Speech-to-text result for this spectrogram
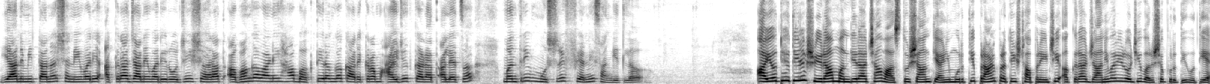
या निमित्तानं शनिवारी अकरा जानेवारी रोजी शहरात अभंगवाणी हा भक्तिरंग कार्यक्रम आयोजित करण्यात आल्याचं मंत्री मुश्रीफ यांनी सांगितलं. अयोध्येतील श्रीराम मंदिराच्या वास्तुशांती आणि मूर्ती प्राण प्रतिष्ठापनेची अकरा जानेवारी रोजी वर्षपूर्ती होतीये.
